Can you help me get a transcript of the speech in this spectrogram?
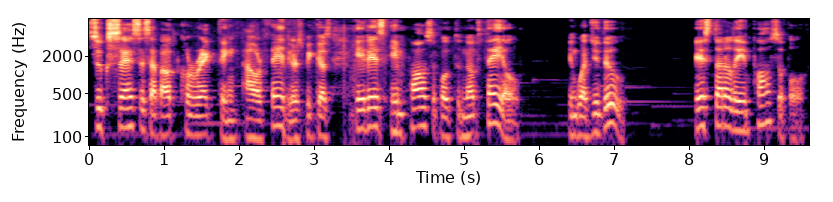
Success is about correcting our failures because it is impossible to not fail in what you do. It's totally impossible.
